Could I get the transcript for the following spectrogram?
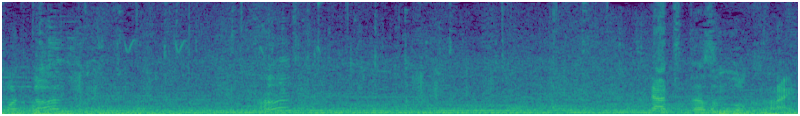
What does? Huh? That doesn't look right.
